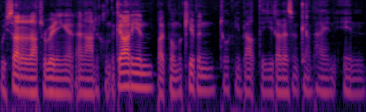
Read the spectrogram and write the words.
We started it after reading an article in The Guardian by Bill McKibben talking about the divestment campaign in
